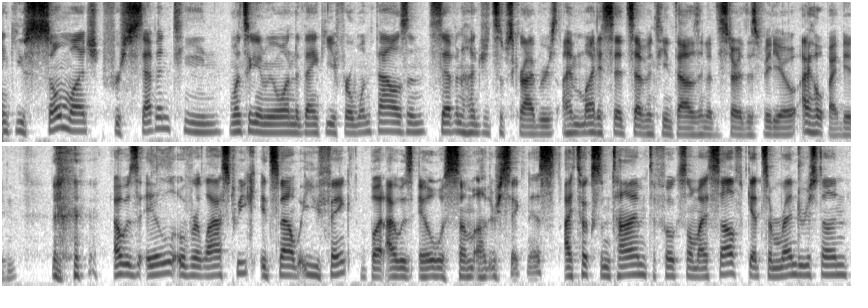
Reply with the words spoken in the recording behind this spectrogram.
thank you so much for 17. Once again, we wanted to thank you for 1,700 subscribers. I might have said 17,000 at the start of this video. I hope I didn't. I was ill over last week. It's not what you think, but I was ill with some other sickness. I took some time to focus on myself, get some renders done,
